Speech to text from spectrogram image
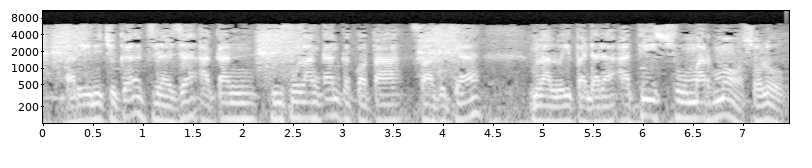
Hari ini juga jenazah akan dipulangkan ke kota Salatiga melalui Bandara Adi Sumarmo, Solo.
